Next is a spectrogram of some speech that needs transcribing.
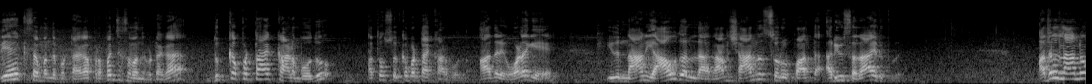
ದೇಹಕ್ಕೆ ಸಂಬಂಧಪಟ್ಟಾಗ, ಪ್ರಪಂಚಕ್ಕೆ ಸಂಬಂಧಪಟ್ಟಾಗ ದುಃಖಪಟ್ಟಾಗಿ ಕಾಣ್ಬೋದು ಅಥವಾ ಸುಖಪಟ್ಟಾಗಿ ಕಾಣ್ಬೋದು. ಆದರೆ ಒಳಗೆ ಇದು ನಾನು ಯಾವುದಲ್ಲ, ನಾನು ಶಾಂತ ಸ್ವರೂಪ ಅಂತ ಅರಿವು ಸದಾ ಇರ್ತದೆ. ಅದ್ರಲ್ಲಿ ನಾನು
